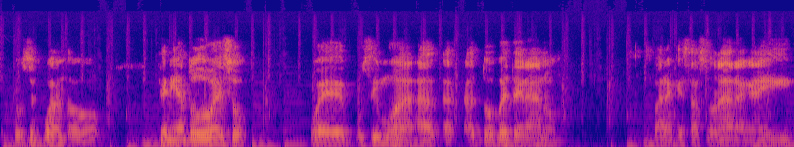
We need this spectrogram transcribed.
Entonces, cuando tenía todo eso, pues pusimos a- a dos veteranos para que sazonaran ahí,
